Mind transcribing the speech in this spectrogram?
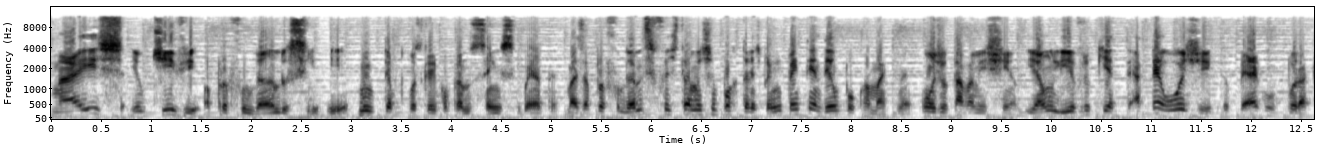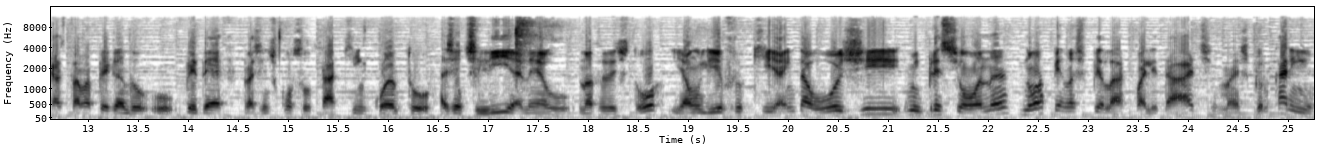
Mas eu tive aprofundando-se, e muito tempo depois que eu comprando 150, mas aprofundando-se foi extremamente importante para mim para entender um pouco a máquina, onde eu estava mexendo. E é um livro que até, até hoje eu pego, por acaso estava pegando o PDF para a gente consultar aqui enquanto a gente lia, né, o nosso editor, e é um livro que ainda hoje me impressiona, não apenas pela qualidade, mas pelo carinho.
